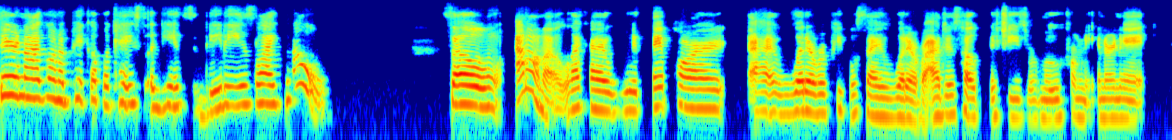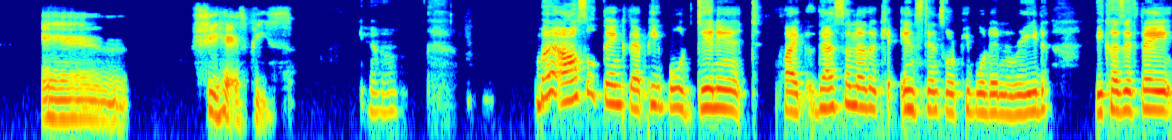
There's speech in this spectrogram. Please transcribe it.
they're not going to pick up a case against Diddy. It's like, no. So I don't know. Like I with that part, I whatever people say, whatever. I just hope that she's removed from the internet and she has peace. Yeah. But I also think that people didn't like that's another instance where people didn't read because if they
